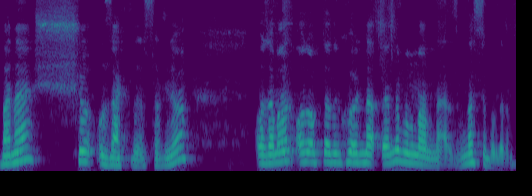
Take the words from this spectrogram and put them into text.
Bana şu uzaklığı soruyor. O zaman o noktanın koordinatlarını bulmam lazım. Nasıl bulurum?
